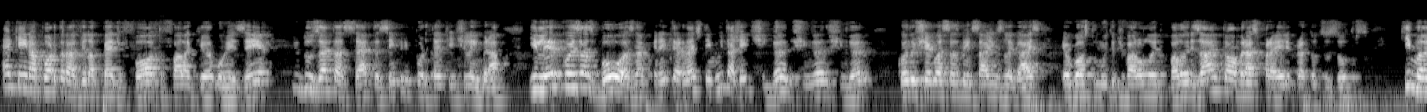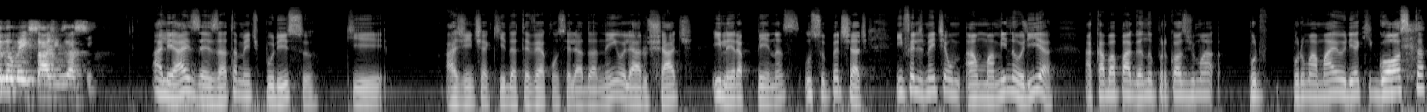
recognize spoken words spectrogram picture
é quem na porta da vila pede foto, fala que ama o resenha. E o do Zé tá certo, é sempre importante a gente lembrar. E ler coisas boas, né? Porque na internet tem muita gente xingando, xingando, xingando. Quando chegam essas mensagens legais, eu gosto muito de valor- valorizar. Então, um abraço para ele e para todos os outros que mandam mensagens assim. Aliás, é exatamente por isso que a gente aqui da TV é aconselhado a nem olhar o chat e ler apenas o superchat. Infelizmente, um- a uma minoria acaba pagando por causa de uma por, por uma maioria que gosta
